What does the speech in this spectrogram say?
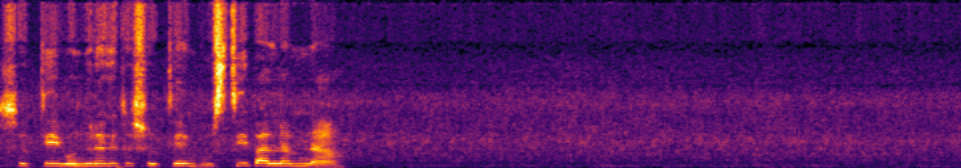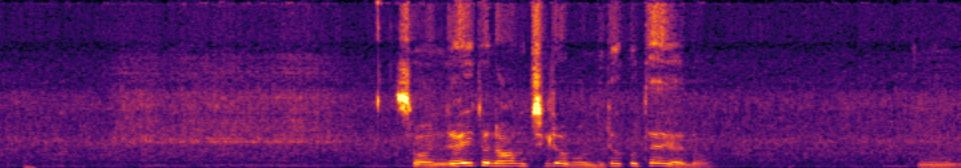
সত্যি বন্ধুরাকে তো সত্যি আমি বুঝতেই পারলাম না। সঞ্জয় তো নাম ছিল, বন্ধুটা কোথায় গেল হুম।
